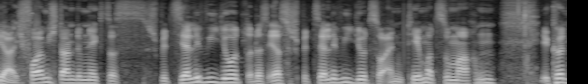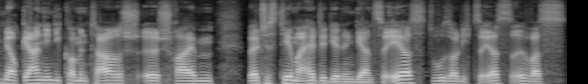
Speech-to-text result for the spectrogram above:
Ja, ich freue mich dann demnächst das spezielle Video, das erste spezielle Video zu einem Thema zu machen. Ihr könnt mir auch gerne in die Kommentare sch äh, schreiben, welches Thema hättet ihr denn gern zuerst? Wo soll ich zuerst äh, was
